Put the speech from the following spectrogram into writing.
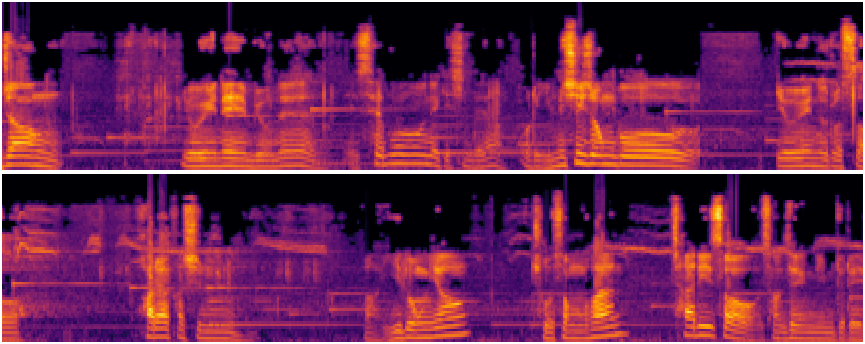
어, 임정 요인의 묘는 이세 분이 계신데요. 우리 임시정부 요인으로서 활약하신 아, 이동영, 조성환, 차리서 선생님들의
